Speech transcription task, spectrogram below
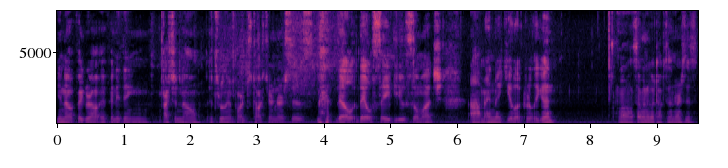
you know figure out if anything I should know. It's really important to talk to your nurses. they'll they'll save you so much um, and make you look really good. Uh, so I'm gonna go talk to the nurses,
